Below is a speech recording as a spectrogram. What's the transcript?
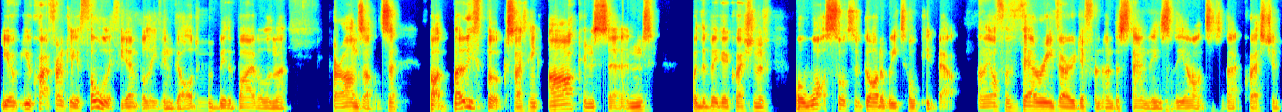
you're, you're quite frankly a fool if you don't believe in God, would be the Bible and the Quran's answer. But both books, I think, are concerned with the bigger question of, well, what sort of God are we talking about? And they offer very, very different understandings of the answer to that question,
